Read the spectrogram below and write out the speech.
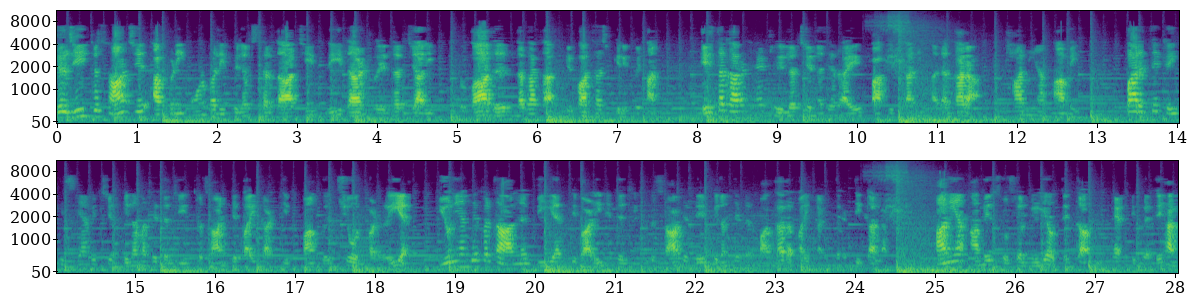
ਦਿਲਜੀਤ ਦੋਸਾਂਝ ਆਪਣੀ ਆਉਣ ਵਾਲੀ ਫਿਲਮ ਸਰਦਾਰ ਜੀ 3 ਦਾ ਟ੍ਰੇਲਰ ਜਾਰੀ ਹੋਣ ਤੋਂ ਬਾਅਦ ਲਗਾਤਾਰ ਵਿਵਾਦਾਂ 'ਚ ਘਿਰੇ ਹੋਏ ਹਨ। ਇਸ ਦਾ ਕਾਰਨ ਹੈ ਟ੍ਰੇਲਰ 'ਚ ਨਜ਼ਰ ਆਏ ਪਾਕਿਸਤਾਨੀ ਅਦਾਕਾਰਾ ਹਾਨੀਆ ਆਮਿਰ ਭਾਰਤ ਦੇ ਕਈ ਹਿੱਸਿਆਂ ਵਿੱਚ ਫਿਲਮ ਅਤੇ ਦਿਲਜੀਤ ਦੋਸਾਂਝ ਦੇ ਬਾਈਕਾਟ ਦੀ ਮੰਗ ਜ਼ੋਰ ਫੜ ਰਹੀ ਹੈ। ਯੂਨੀਅਨ ਦੇ ਪ੍ਰਧਾਨ ਬੀ ਐਨ ਤਿਵਾੜੀ ਨੇ ਦਿਲਜੀਤ ਦੋਸਾਂਝ ਦੇ ਫਿਲਮ ਦੇ ਨਿਰਮਾਤਾ ਦਾ ਬਾਈਕਾਟ ਕਰਨ ਦੀ ਗੱਲ ਆਖੀ। ਆਨੀਆ ਆਮਿਰ ਸੋਸ਼ਲ ਮੀਡੀਆ ਉੱਤੇ ਕਾਫੀ ਐਕਟਿਵ ਰਹਿੰਦੇ ਹਨ।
